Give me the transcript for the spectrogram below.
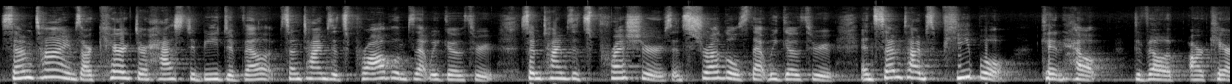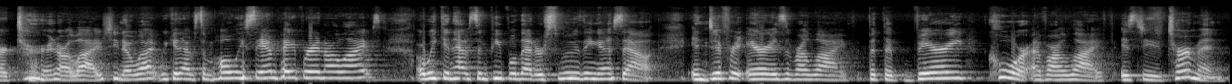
Sometimes our character has to be developed. Sometimes it's problems that we go through. Sometimes it's pressures and struggles that we go through. And sometimes people can help develop our character in our lives. You know what? We can have some holy sandpaper in our lives, or we can have some people that are smoothing us out in different areas of our life. But the very core of our life is to determine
